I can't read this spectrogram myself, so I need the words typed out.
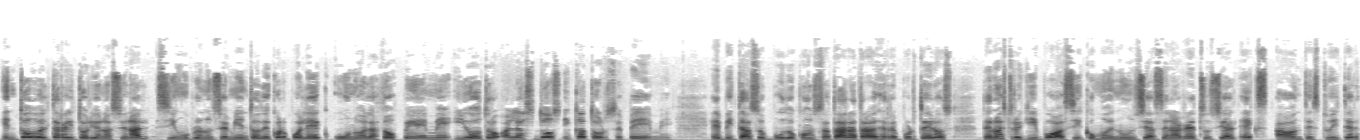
en todo el territorio nacional, sin un pronunciamiento de Corpolec, uno a las 2 pm y otro a las 2 y 14 pm. El Pitazo pudo constatar a través de reporteros de nuestro equipo, así como denuncias en la red social ex, antes Twitter,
